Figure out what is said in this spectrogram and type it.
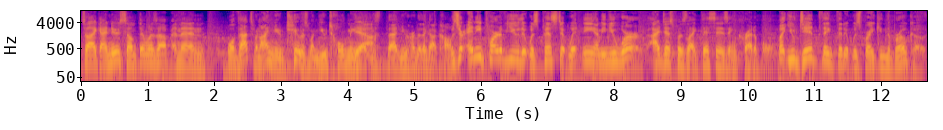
So like I knew something was up, and then Well, that's when I knew too. Is when you told me Yeah. that, you, that you heard that they got caught. Was there any part of you that was pissed at Whitney? I mean, you were, I just was like, this is incredible. but you did think that it was breaking the bro code.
